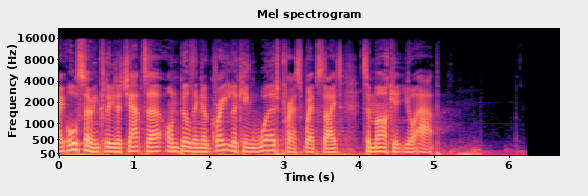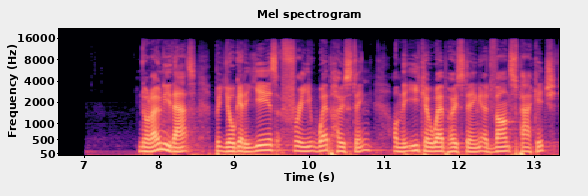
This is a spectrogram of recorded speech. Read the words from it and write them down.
I also include a chapter on building a great looking WordPress website to market your app. Not only that, but you'll get a year's free web hosting on the Eco Web Hosting Advanced package,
